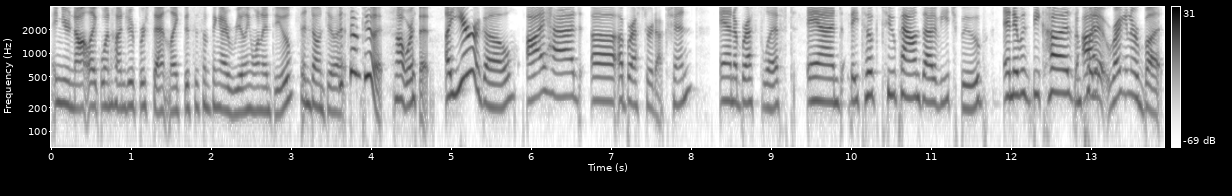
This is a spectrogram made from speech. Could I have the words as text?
and you're not like 100% like this is something I really want to do, Then don't do it. just don't do it. It's not worth it. a year ago, I had uh, a breast reduction and a breast lift, and they took two pounds out of each boob, and it was because And put I, it right in her butt.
